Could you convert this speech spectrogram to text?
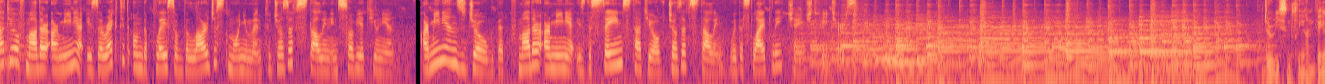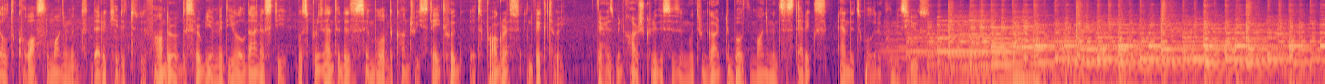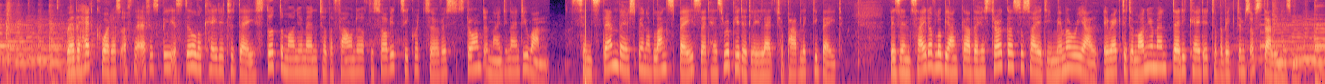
statue of Mother Armenia is erected on the place of the largest monument to Joseph Stalin in Soviet Union. Armenians joke that Mother Armenia is the same statue of Joseph Stalin with the slightly changed features. The recently unveiled colossal monument dedicated to the founder of the Serbian medieval dynasty was presented as a symbol of the country's statehood, its progress and victory. There has been harsh criticism with regard to both the monument's aesthetics and its political misuse. Where the headquarters of the FSB is still located today stood the monument to the founder of the Soviet Secret Service, stormed in 1991. Since then there's been a blank space that has repeatedly led to public debate. Within sight of Lubyanka, the Historical Society Memorial erected a monument dedicated to the victims of Stalinism.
